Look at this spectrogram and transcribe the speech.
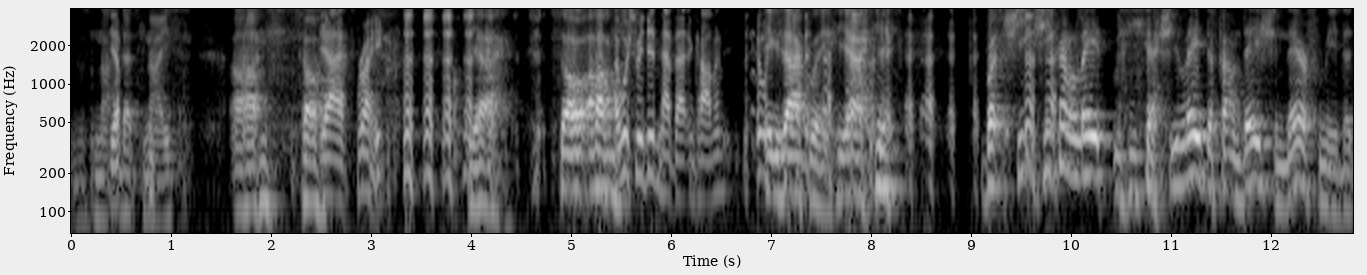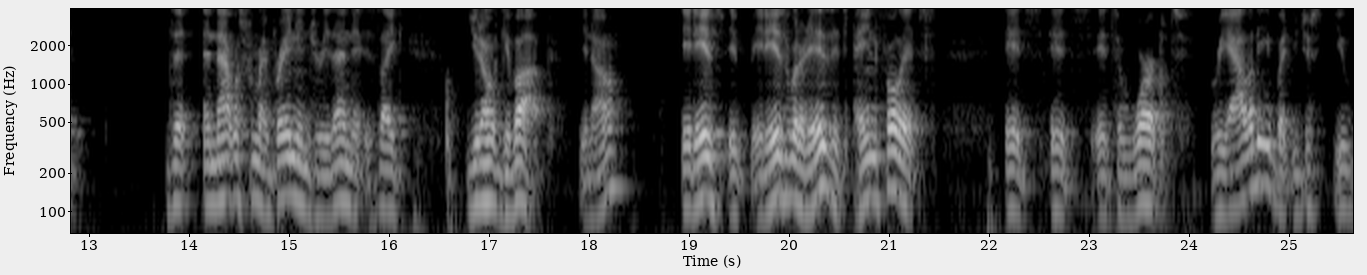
That's not, Yep. that's nice. Um, so Yeah. Right. yeah. So um, I wish we didn't have that in common. exactly. Yeah. yeah. But she she kind of laid yeah she laid the foundation there for me that that and that was for my brain injury then it was like you don't give up you know? It is it, it is what it is it's painful it's it's it's it's a warped reality but you just you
